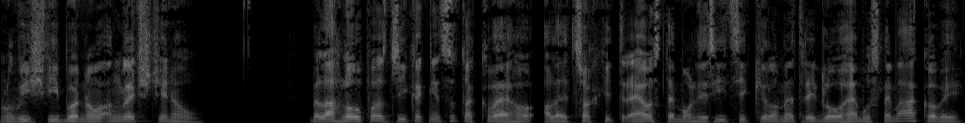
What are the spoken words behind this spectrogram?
Mluvíš výbornou angličtinou. Byla hloupost říkat něco takového, ale co chytrého jste mohli říci kilometry dlouhému slimákovi?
